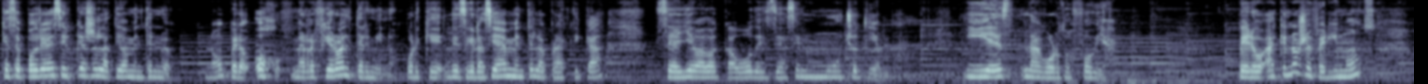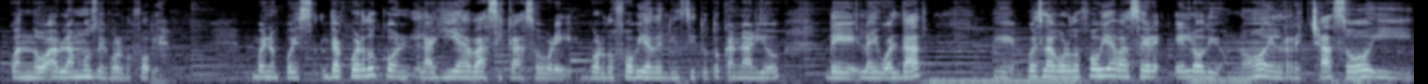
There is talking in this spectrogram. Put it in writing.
que se podría decir que es relativamente nuevo ¿no? Pero ojo, me refiero al término, porque desgraciadamente la práctica se ha llevado a cabo desde hace mucho tiempo, y es la gordofobia. Pero ¿a qué nos referimos cuando hablamos de gordofobia? Bueno, pues de acuerdo con la guía básica sobre gordofobia del Instituto Canario de la Igualdad, eh, pues la gordofobia va a ser el odio, ¿no? El rechazo y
